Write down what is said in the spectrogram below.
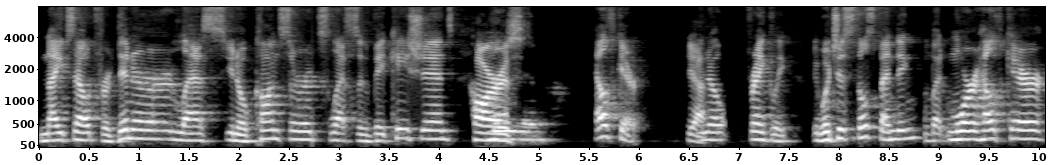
nights out for dinner, less, you know, concerts, less vacations, cars, healthcare. Yeah. You know, frankly, which is still spending, but more healthcare,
